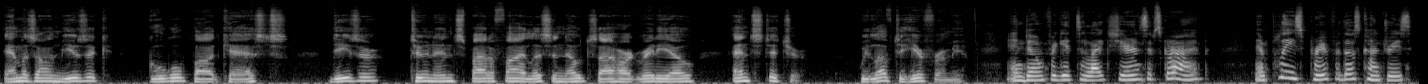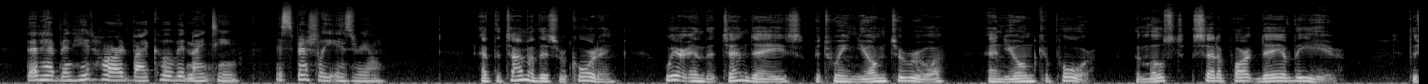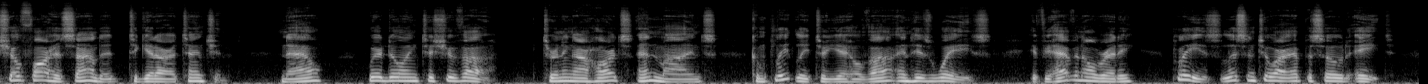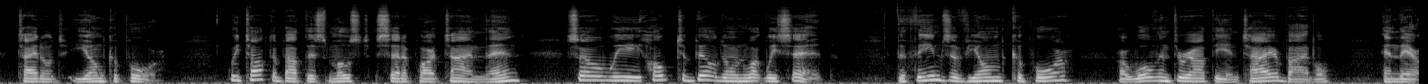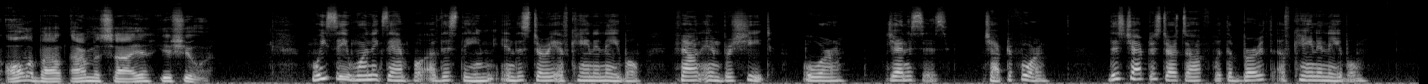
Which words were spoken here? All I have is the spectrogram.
Amazon Music, Google Podcasts, Deezer, TuneIn, Spotify, Listen Notes, iHeartRadio, and Stitcher. We love to hear from you. And don't forget to like, share, and subscribe. And please pray for those countries that have been hit hard by COVID 19, especially Israel. At the time of this recording, we are in the 10 days between Yom Teruah and Yom Kippur, the most set apart day of the year. The shofar has sounded to get our attention. Now we're doing Teshuvah, turning our hearts and minds completely to Yehovah and His ways. If you haven't already, please listen to our episode 8, titled Yom Kippur. We talked about this most set apart time then, so we hope to build on what we said. The themes of Yom Kippur are woven throughout the entire Bible, and they're all about our Messiah, Yeshua. We see one example of this theme in the story of Cain and Abel, found in Bereshit, or Genesis, chapter 4. This chapter starts off with the birth of Cain and Abel.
